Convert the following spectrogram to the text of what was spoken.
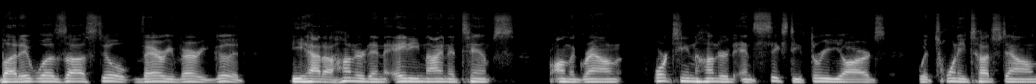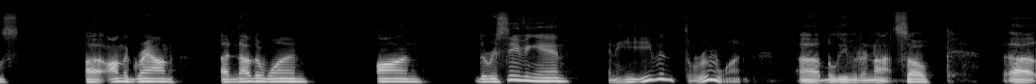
but it was uh, still very, very good. He had 189 attempts on the ground, 1,463 yards with 20 touchdowns uh, on the ground, another one on the receiving end, and he even threw one, uh, believe it or not. So, uh,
